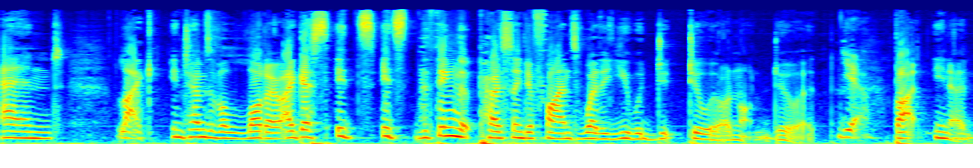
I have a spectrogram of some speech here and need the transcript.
And like in terms of a lotto, I guess it's it's the thing that personally defines whether you would do, do it or not do it. Yeah. But you know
